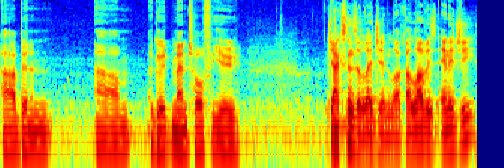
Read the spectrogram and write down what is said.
uh, been um, a good mentor for you. Jaxon's a legend. Like I love his energy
